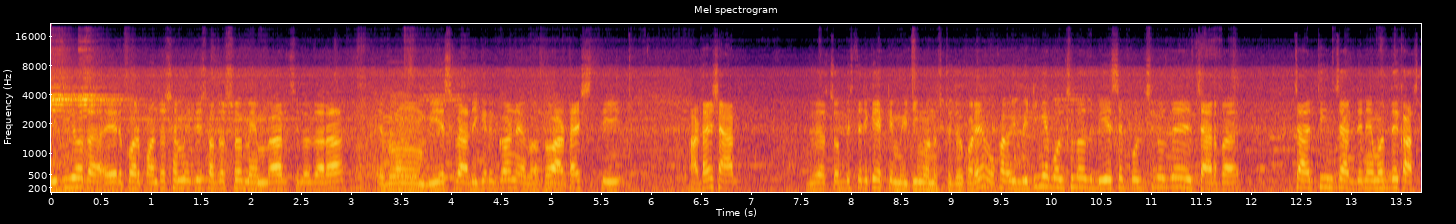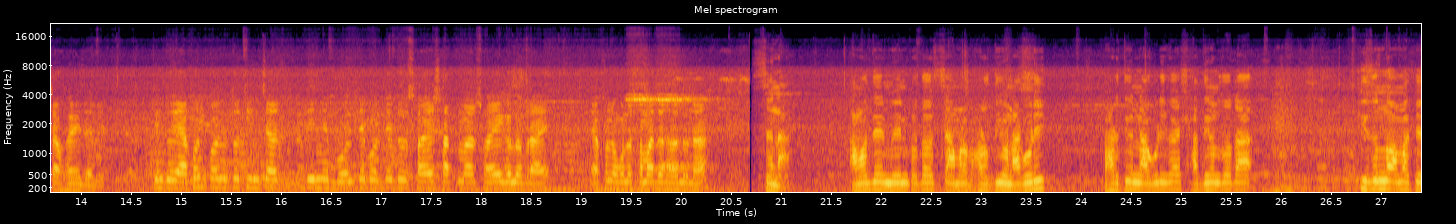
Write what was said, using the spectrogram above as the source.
বিডিও এরপর পঞ্চায়েত সমিতির সদস্য মেম্বার ছিল যারা এবং বিএসপি আধিকারিকগণ গত আঠাশ তি আঠাশ আট দু তারিখে একটি মিটিং অনুষ্ঠিত করে। ওখানে ওই মিটিংয়ে বলছিল বিএসএফ বলছিল যে চার চার, তিন, চার দিনের মধ্যে কাজটা হয়ে যাবে। কিন্তু এখন পর্যন্ত তিন, চার দিন বলতে বলতে তো ছয়, সাত মাস হয়ে গেল প্রায়। এখনও কোনো সমাধান হলো না। না, আমাদের মেন কথা হচ্ছে আমরা ভারতীয় নাগরিক। ভারতীয় নাগরিক হয়ে স্বাধীনতাটা কী জন্য আমাকে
